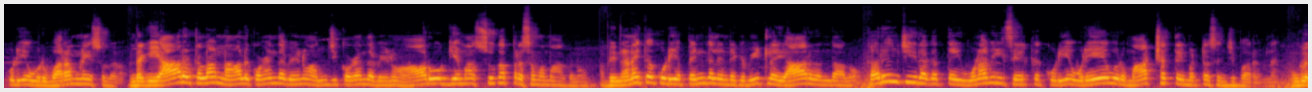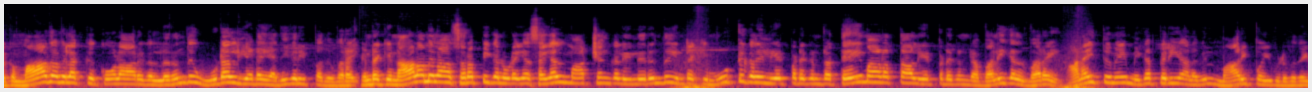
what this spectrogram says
கொடுத்திருக்கக்கூடிய ஒரு வரம்னே சொல்லணும் இன்றைக்கு யாருக்கெல்லாம் நாலு குழந்தை வேணும் அஞ்சு குழந்தை வேணும் ஆரோக்கியமா சுகப்பிரசவமாகணும் அப்படி நினைக்கக்கூடிய பெண்கள் இன்றைக்கு வீட்டில் யார் இருந்தாலும் கருஞ்சீரகத்தை உணவில் சேர்க்கக்கூடிய ஒரே ஒரு மாற்றத்தை மட்டும் செஞ்சு பாருங்களேன். உங்களுக்கு மாதவிலக்கு கோளாறுகளிலிருந்து உடல் எடை அதிகரிப்பது வரை இன்றைக்கு நாளமிலா சுரப்பிகளுடைய செயல் மாற்றங்களிலிருந்து இன்றைக்கு மூட்டுகளில் ஏற்படுகின்ற தேய்மானத்தால் ஏற்படுகின்ற வலிகள் வரை அனைத்துமே மிகப்பெரிய அளவில் மாறிப்போய் விடுவதை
